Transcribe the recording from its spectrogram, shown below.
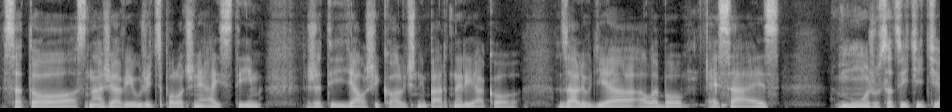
sa to snažia využiť spoločne aj s tým, že tí ďalší koaliční partnery ako Za ľudia alebo SAS môžu sa cítiť e,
